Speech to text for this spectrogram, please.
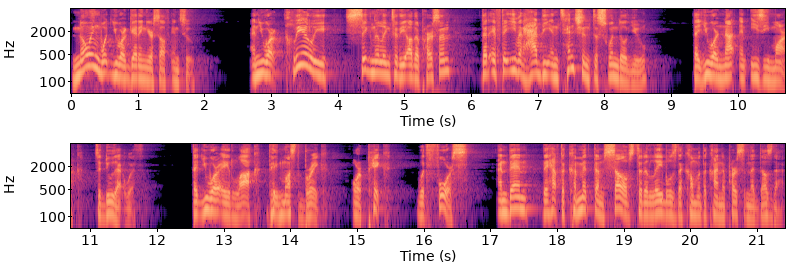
knowing what you are getting yourself into. And you are clearly signaling to the other person that if they even had the intention to swindle you, that you are not an easy mark to do that with. That you are a lock they must break or pick with force. And then they have to commit themselves to the labels that come with the kind of person that does that.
